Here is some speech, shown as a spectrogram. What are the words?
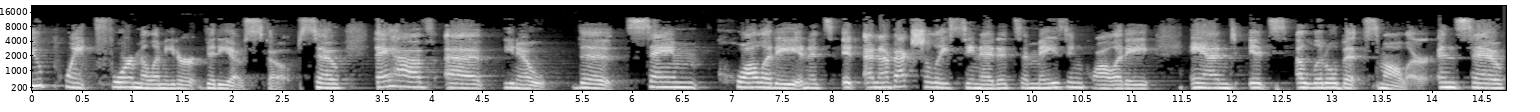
2.4 millimeter video scope. So they have, uh, you know, the same quality and it's it and I've actually seen it it's amazing quality and it's a little bit smaller and so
